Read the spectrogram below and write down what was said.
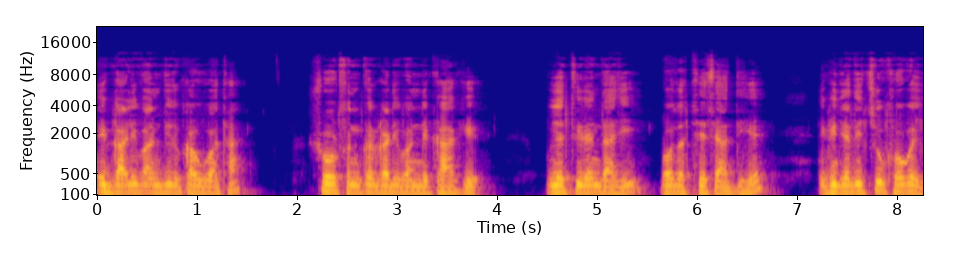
एक गाड़ी वाहन भी रुका हुआ था। शोर सुनकर गाड़ी वाहन ने कहा कि, मुझे तीरंदाजी बहुत अच्छे से आती है, लेकिन यदि चूक हो गई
